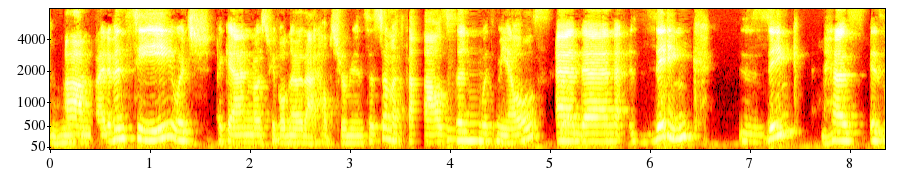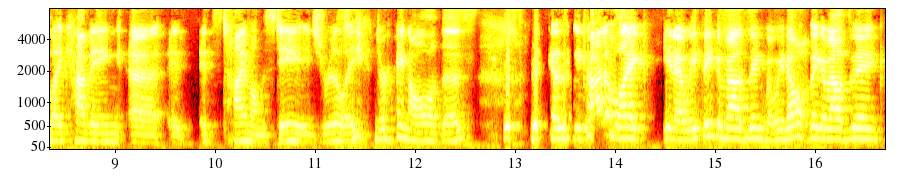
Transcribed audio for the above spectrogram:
Mm-hmm. Um, vitamin C, which again, most people know that helps your immune system, a thousand with meals. Yeah. And then zinc. Zinc has is like having uh, it, its time on the stage really during all of this because we kind of like you know we think about zinc but we don't think about zinc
